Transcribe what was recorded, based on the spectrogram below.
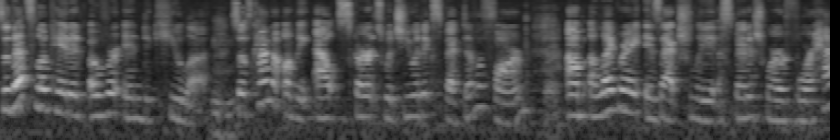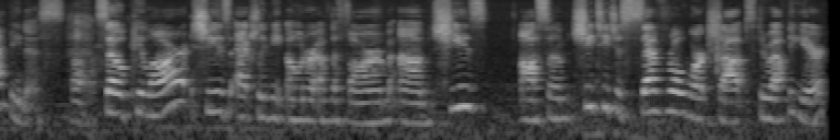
So that's located over in Dacula. Mm-hmm. So it's kind of on the outskirts, which you would expect of a farm. Right. Um, alegre is actually a Spanish word for happiness. Ah. So Pilar, she's actually the owner of the farm. Um, she's awesome. She teaches several workshops throughout the year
